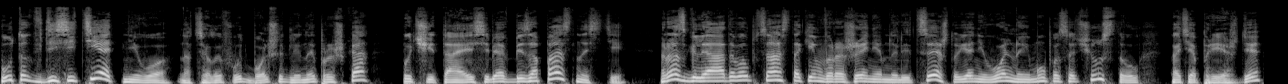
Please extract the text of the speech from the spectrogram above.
футах в десяти от него, на целый фут больше длины прыжка, почитая себя в безопасности, разглядывал пса с таким выражением на лице, что я невольно ему посочувствовал, хотя прежде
